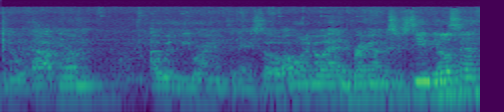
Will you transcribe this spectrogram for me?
you know, without him, I wouldn't be where I am today. So I want to go ahead and bring on Mr. Steve Nielsen.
